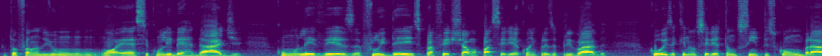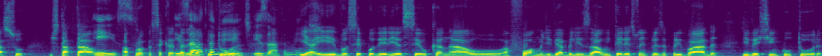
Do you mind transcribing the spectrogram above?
eu estou falando de um, um OS com liberdade, com leveza, fluidez para fechar uma parceria com a empresa privada coisa que não seria tão simples com um braço estatal, Isso. a própria Secretaria exatamente, da Cultura. Exatamente. E aí você poderia ser o canal, a forma de viabilizar o interesse da empresa privada de investir em cultura.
